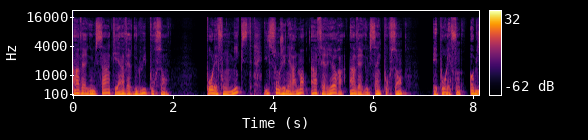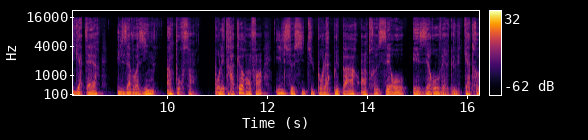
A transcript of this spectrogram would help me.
1,5 et 1,8% Pour les fonds mixtes, ils sont généralement inférieurs à 1,5 et pour les fonds obligataires, ils avoisinent 1% Pour les trackers, enfin, ils se situent pour la plupart entre 0 et 0,4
